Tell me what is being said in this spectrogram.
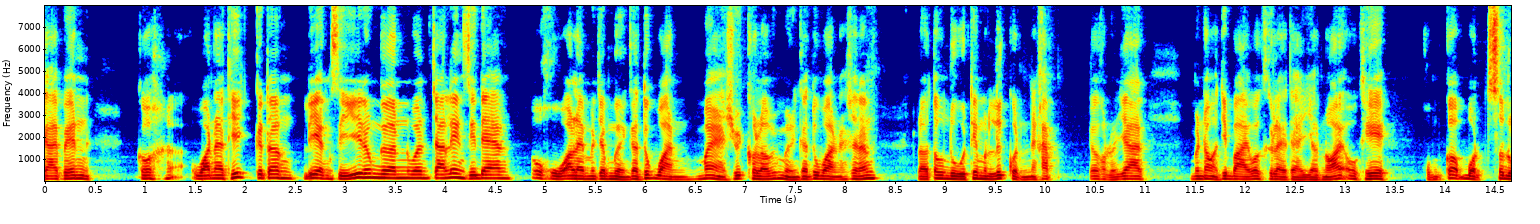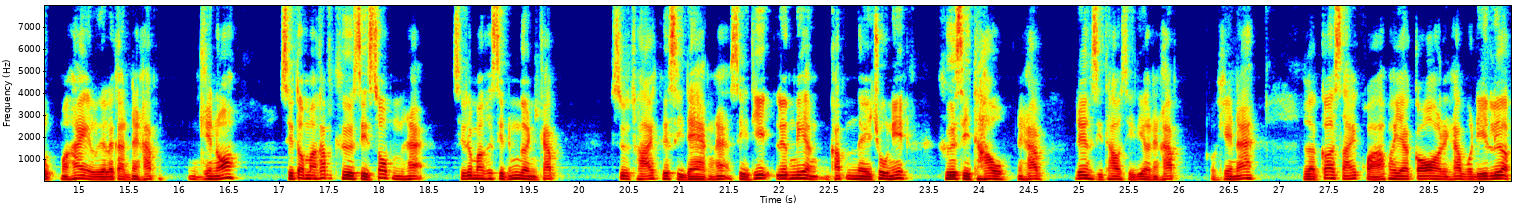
กลายเป็น ก็วันอาทิตย์ก็ต้องเลี่ยงสีน้ำเงิน วันจันทร์เลี่ยงสีแดงโอ้โหอะไรมันจะเหมือนกันทุกวันแม่ชีวิตของเราไม่เหมือนกันทุกวันฉะนั้นเราต้องดูที่มันลึกกว่านะครับ ก็ขออนุญาตไม่ต้องอธิบายว่าคืออะไรแต่อย่างน้อยโอเค ผมก็บทสรุปมาให้เลยแล้วกันนะครับโอเคเนาะสีต่อมาครับคือสีส้มนะฮะสีต่อมาคือสีน้ำเงินครับสุดท้ายคือสีแดงนะฮะสีที่เลี่ยงเลี่ยงๆครับในช่วงนี้คือสีเทานะครับเลี่ยงสีเทาสีเดียวนะครับโอเคนะแล้วก็ซ้ายขวาพยากรณ์นะครับ วันนี้เลือก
